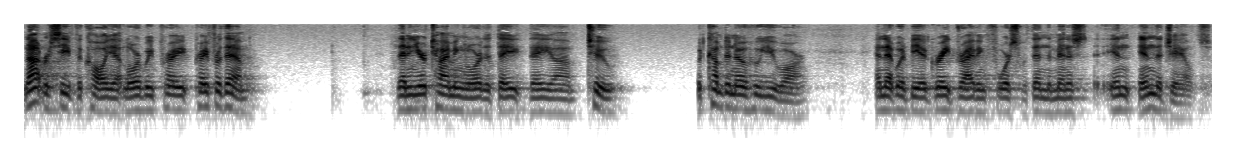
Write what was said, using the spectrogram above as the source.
not received the call yet, Lord, we pray, pray for them. That in your timing, Lord, that they, they uh, too would come to know who you are and that would be a great driving force within the minist- in, in the jails.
